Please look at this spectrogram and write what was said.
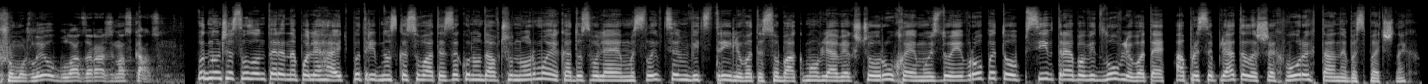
що можливо була заражена сказом. Водночас волонтери наполягають, потрібно скасувати законодавчу норму, яка дозволяє мисливцям відстрілювати собак. Мовляв, якщо рухаємось до Європи, то псів треба відловлювати, а присипляти лише хворих та небезпечних.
